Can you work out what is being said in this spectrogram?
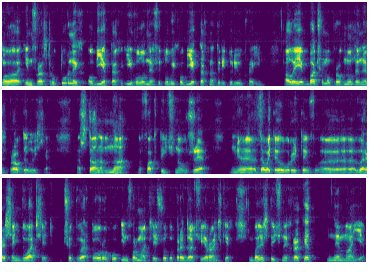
е, інфраструктурних об'єктах і головне житлових об'єктах на території України. Але як бачимо, прогнози не справдилися. Станом на фактично вже е, давайте говорити е, вересень 24 року інформації щодо передачі іранських балістичних ракет немає.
